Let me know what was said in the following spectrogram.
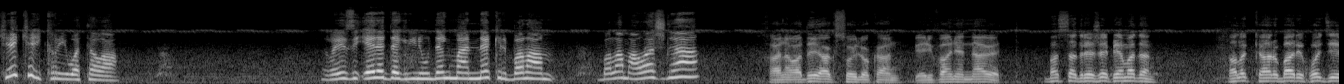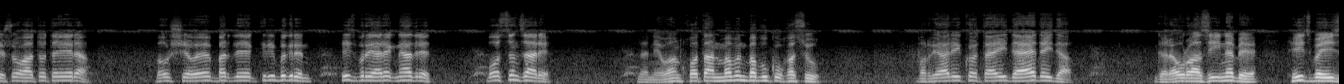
کێ کێی کڕیوەتەوە ڕێزی ئێرە دەگرین و دەنگمان نەکرد بەڵام بەڵام ئاواش نا خانەوادەی ئاکسۆیلۆکان بێریڤانیان ناوێت بەسە درێژەی پێمەدەن خەڵک کاروباری خۆی جێشۆ هاتۆتە ئێرە بەو شێوەیە بەر لە یەکتری بگرن هیچ بڕیارێک نادرێت بۆ سنجارێ لە نێوان خۆتان مەبن بە بووک و خەسوو بڕیاری کۆتایی دایە دەیدا گەر ئەو ڕازی نەبێ هیچ بە هیچ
